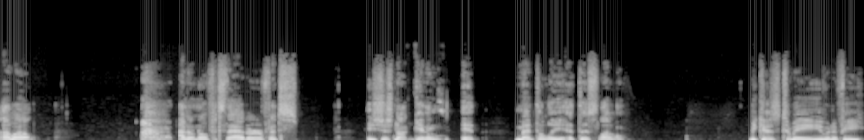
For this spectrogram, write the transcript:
Uh, well, I don't know if it's that or if it's he's just not getting it mentally at this level. Because to me, even if he,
